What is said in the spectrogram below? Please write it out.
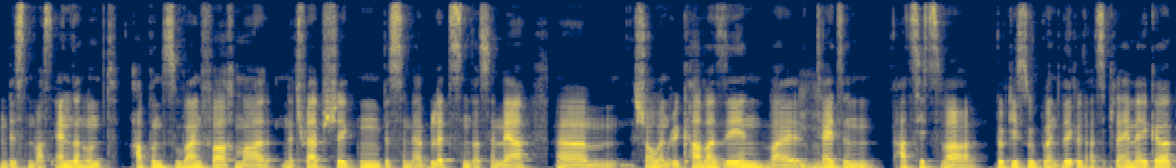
ein bisschen was ändern und ab und zu einfach mal eine Trap schicken, ein bisschen mehr blitzen, dass wir mehr ähm, Show and Recover sehen, weil mhm. Tatum hat sich zwar wirklich super entwickelt als Playmaker,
